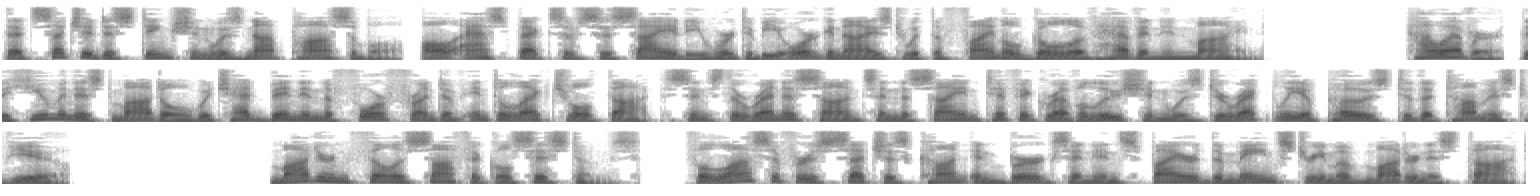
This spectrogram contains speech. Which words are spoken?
that such a distinction was not possible, all aspects of society were to be organized with the final goal of heaven in mind. However, the humanist model which had been in the forefront of intellectual thought since the Renaissance and the scientific revolution was directly opposed to the Thomist view. Modern philosophical systems. Philosophers such as Kant and Bergson inspired the mainstream of modernist thought.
